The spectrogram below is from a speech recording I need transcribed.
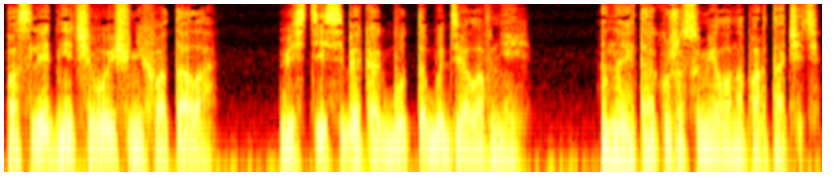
Последнее, чего еще не хватало — вести себя, как будто бы дело в ней. Она и так уже сумела напортачить.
